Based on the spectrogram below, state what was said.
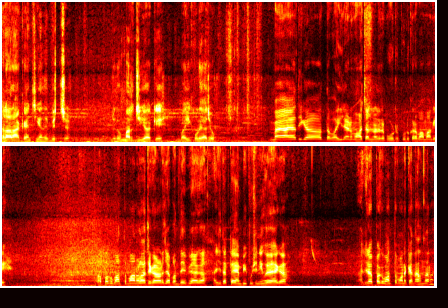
ਕਲਾਰਾਂ ਕੈਂਚੀਆਂ ਦੇ ਵਿੱਚ, ਜਦੋਂ ਮਰਜ਼ੀ ਆ ਕੇ ਬਾਈ ਕੋਲੇ ਆ ਜਾਓ। ਮੈਂ ਆਇਆ ਸੀਗਾ ਦਵਾਈ ਲੈਣ ਮਹਾ ਚੱਲ ਨਾਲ ਰਿਪੋਰਟ ਰਿਪੋਰਟ ਕਰਵਾਵਾਂਗੇ। ਆ ਭਗਵੰਤ ਮਾਨ ਵਾਲਾ ਜਗਾੜ ਜਾਂ ਬੰਦੇ ਪਿਆ ਹੈਗਾ ਅਜੇ ਤਾਂ ਟਾਈਮ ਵੀ ਕੁਝ ਨਹੀਂ ਹੋਇਆ ਹੈਗਾ। ਆ ਜਿਹੜਾ ਭਗਵੰਤ ਮਾਨ ਕਹਿੰਦਾ ਹੁੰਦਾ ਨਾ,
